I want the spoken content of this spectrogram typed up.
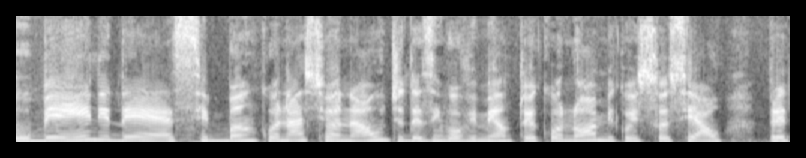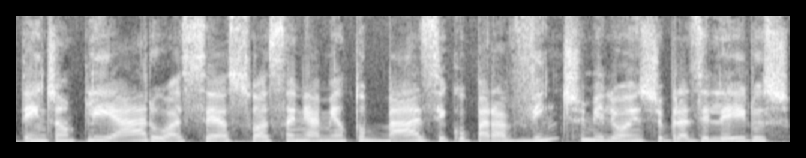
O BNDES, Banco Nacional de Desenvolvimento Econômico e Social, pretende ampliar o acesso a saneamento básico para 20 milhões de brasileiros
